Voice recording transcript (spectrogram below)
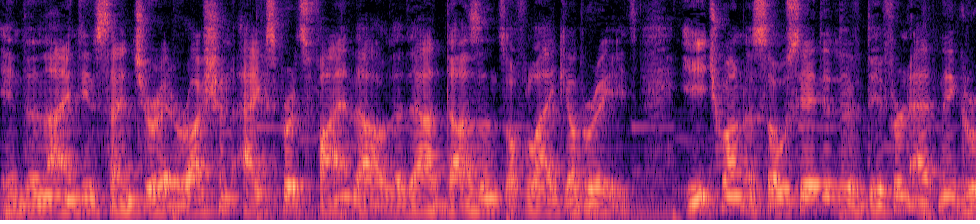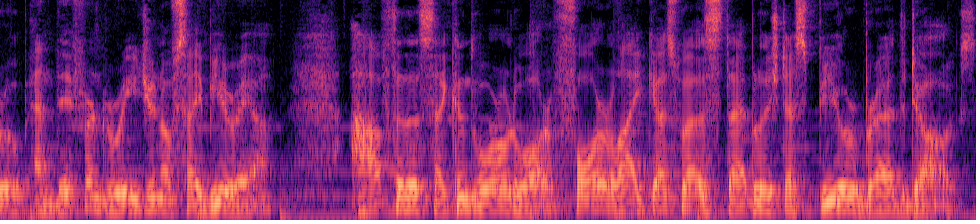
in the 19th century, Russian experts find out that there are dozens of Laika breeds, each one associated with different ethnic group and different region of Siberia. After the Second World War, four Laikas were established as purebred dogs.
